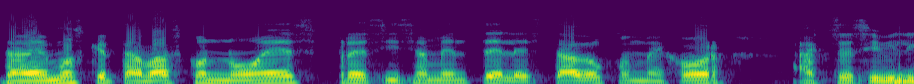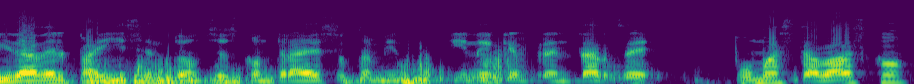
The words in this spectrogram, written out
Sabemos que Tabasco no es precisamente el estado con mejor accesibilidad del país, entonces contra eso también tiene que enfrentarse Pumas Tabasco.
